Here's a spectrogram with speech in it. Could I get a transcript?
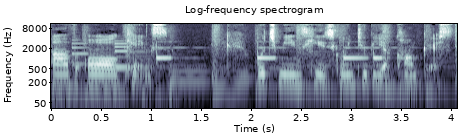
of all kings, which means he's going to be a conquest.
